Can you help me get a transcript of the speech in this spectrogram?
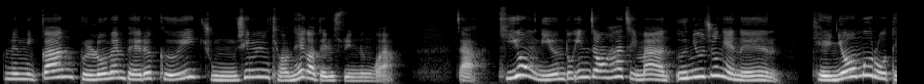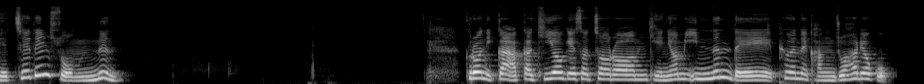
그러니까 블루멘 베르크의 중심 견해가 될 수 있는 거야. 자, 기억 니은도 인정하지만 은유 중에는 개념으로 대체될 수 없는 그러니까 아까 기억에서처럼 개념이 있는데 표현을 강조하려고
